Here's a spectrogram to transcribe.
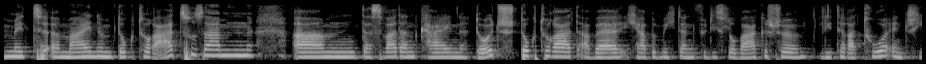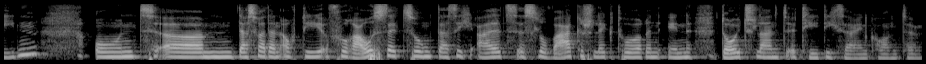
mit äh, meinem Doktorat zusammen. Ähm, das war dann kein Deutschdoktorat, aber ich habe mich dann für die slowakische Literatur entschieden. Und ähm, das war dann auch die Voraussetzung, dass ich als slowakische Lektorin in Deutschland äh, tätig sein konnte.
